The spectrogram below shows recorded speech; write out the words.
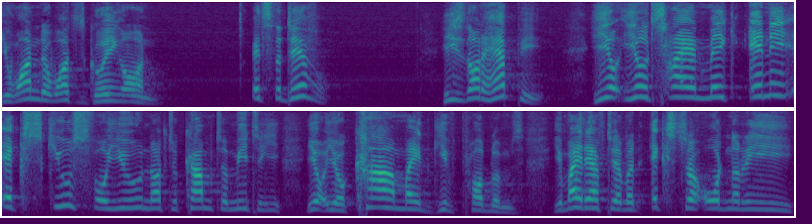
you wonder what's going on. It's the devil. He's not happy. He'll, he'll try and make any excuse for you not to come to a meeting. Your, your car might give problems. You might have to have an extraordinary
